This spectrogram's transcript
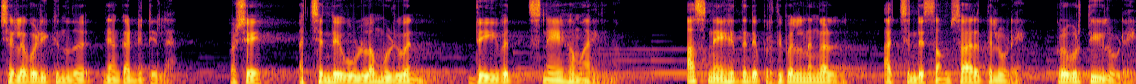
ചെലവഴിക്കുന്നത് ഞാൻ കണ്ടിട്ടില്ല. പക്ഷേ അച്ഛന്റെ ഉള്ളം മുഴുവൻ ദൈവ സ്നേഹമായിരുന്നു ആ സ്നേഹത്തിന്റെ പ്രതിഫലനങ്ങൾ അച്ഛന്റെ സംസാരത്തിലൂടെ പ്രവൃത്തിയിലൂടെ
